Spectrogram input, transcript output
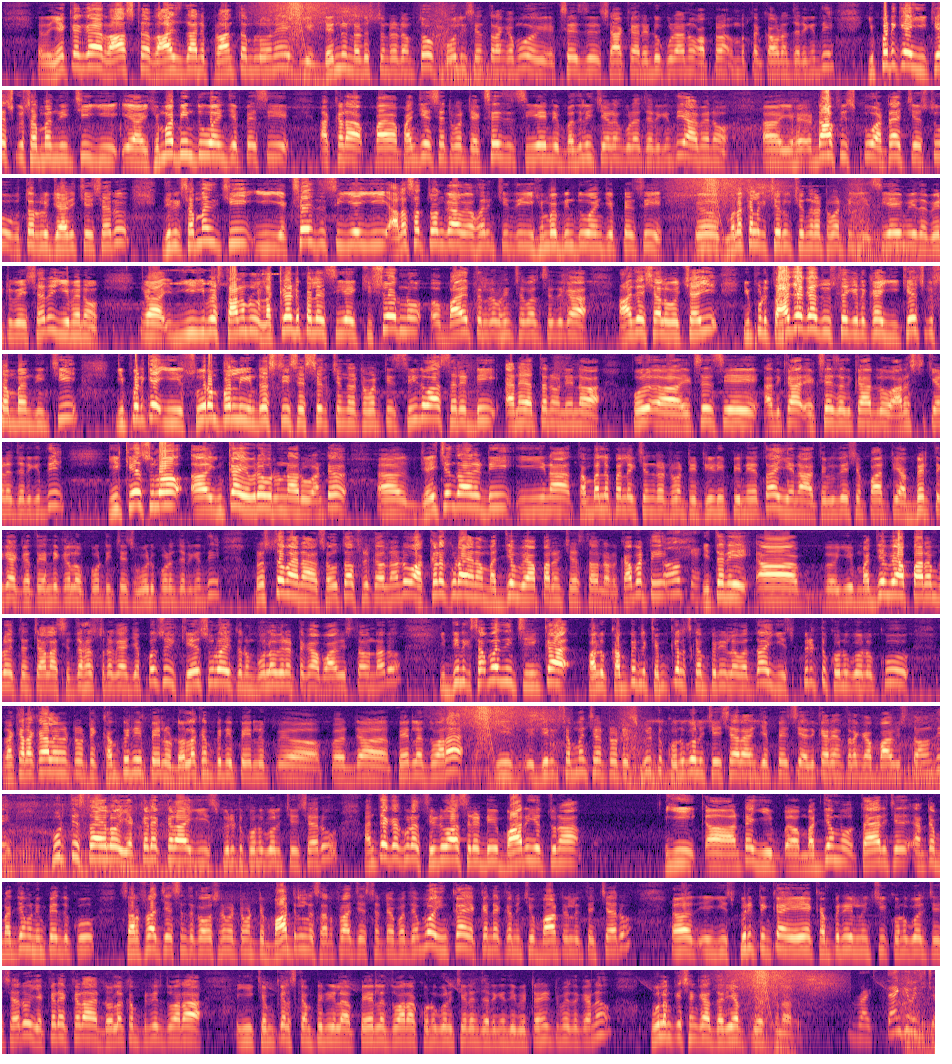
ఏకంగా రాష్ట్ర రాజధాని ప్రాంతంలోనే ఈ డెన్ నడుస్తుండడంతో పోలీస్ యంత్రాంగము ఎక్సైజ్ శాఖ రెండు కూడాను అప్రమత్తం కావడం జరిగింది. ఇప్పటికే ఈ కేసుకు సంబంధించి ఈ హిమబిందు అని చెప్పేసి అక్కడ ప- పనిచేసేటువంటి ఎక్సైజ్ సిఐని బదిలీ చేయడం కూడా జరిగింది. ఆమెను హెడ్ ఆఫీస్కు అటాచ్ చేస్తూ ఉత్తర్వులు జారీ చేశారు. దీనికి సంబంధించి ఈ ఎక్సైజ్ సిఐఈ అలసత్వంగా వ్యవహరించింది హిమబిందు అని చెప్పేసి ములకలకు చెరువుకు చెందినటువంటి ఈ సిఐ మీద వేటు వేశారు. ఈమెను ఈమె స్థానంలో లక్రాడిపల్లె సిఐ కిషోర్ను బాధ్యతలు నిర్వహించవలసిందిగా ఆదేశాలు వచ్చాయి. ఇప్పుడు తాజాగా చూస్తే కనుక ఈ కేసుకు సంబంధించి ఇప్పటికే ఈ సూరంపల్లి ఇండస్ట్రీస్ ఎస్టేట్కి చెందినటువంటి శ్రీనివాసరెడ్డి అనే అతను నిన్న ఎక్సైజ్ అధికార ఎక్సైజ్ అధికారులు అరెస్ట్ చేయడం జరిగింది. ఈ కేసులో ఇంకా ఎవరెవరు ఉన్నారు అంటే జయచంద్రారెడ్డి ఈయన తంబల్లపల్లికి చెందినటువంటి టీడీపీ నేత ఈయన తెలుగుదేశం పార్టీ అభ్యర్థిగా గత ఎన్నికల్లో పోటీ చేసి ఓడిపోవడం జరిగింది. ప్రస్తుతం ఆయన సౌత్ ఆఫ్రికా ఉన్నాడు. అక్కడ కూడా ఆయన మద్యం వ్యాపారం చేస్తా ఉన్నాడు కాబట్టి. ఇతని ఈ మద్యం వ్యాపారంలో ఇతను చాలా సిద్ధహస్తుడుగా అని చెప్పొచ్చు. ఈ కేసులో ఇతను మూలవిరట్టుగా భావిస్తా ఉన్నారు. దీనికి సంబంధించి ఇంకా పలు కంపెనీలు కెమికల్స్ కంపెనీల వద్ద ఈ స్పిరిట్ కొనుగోలుకు రకరకాలైనటువంటి కంపెనీ పేర్లు డొల్ల కంపెనీ పేర్లు పేర్ల ద్వారా ఈ దీనికి సంబంధించినటువంటి స్పిరిట్ కొనుగోలు చేశారా అని చెప్పేసి అధికార యంత్రంగా భావిస్తూ ఉంది. పూర్తి స్థాయిలో ఎక్కడెక్కడ ఈ స్పిరిట్ కొనుగోలు చేశారు? అంతేకాకుండా శ్రీనివాసరెడ్డి భారీ ఎత్తున ఈ అంటే ఈ మద్యం తయారు చే అంటే మద్యం నింపేందుకు సరఫరా చేసేందుకు అవసరమైనటువంటి బాటిల్ని సరఫరా చేసిన నేపథ్యంలో ఇంకా ఎక్కడెక్కడి నుంచి బాటిల్ తెచ్చారు. ఈ- స్పిరిట్ ఇంకా ఏ ఏ కంపెనీల నుంచి కొనుగోలు చేశారు ఎక్కడెక్కడ డొల కంపెనీల ద్వారా ఈ కెమికల్స్ కంపెనీల పేర్ల ద్వారా కొనుగోలు చేయడం జరిగింది వీటన్నిటి మీద గాను కూలంకషంగా దర్యాప్తు చేస్తున్నారు. Right thank you Vijay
